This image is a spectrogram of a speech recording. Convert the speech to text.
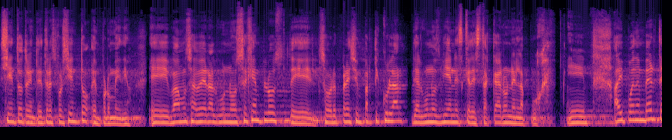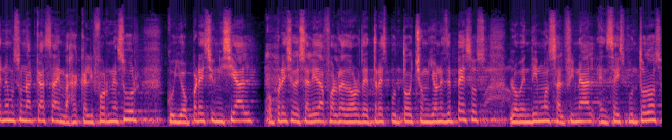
133% en promedio. Eh, vamos a ver algunos ejemplos del sobreprecio en particular de algunos bienes que destacaron en la puja. Eh, ahí pueden ver, tenemos una casa en Baja California Sur cuyo precio inicial o precio de salida fue alrededor de 3.8 millones de pesos. Lo vendimos al final en 6.2.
